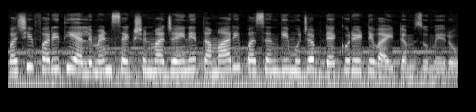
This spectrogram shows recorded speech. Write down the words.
પછી ફરીથી એલિમેન્ટ સેક્શનમાં જઈને તમારી પસંદગી મુજબ ડેકોરેટિવ આઇટમ્સ ઉમેરો.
